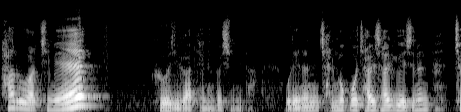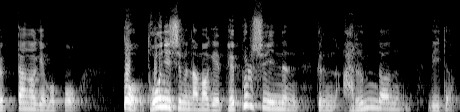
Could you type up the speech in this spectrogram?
하루아침에 거지가 되는 것입니다. 우리는 잘 먹고 잘 살기 위해서는 적당하게 먹고 또 돈 있으면 남에게 베풀 수 있는 그런 아름다운 미덕,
